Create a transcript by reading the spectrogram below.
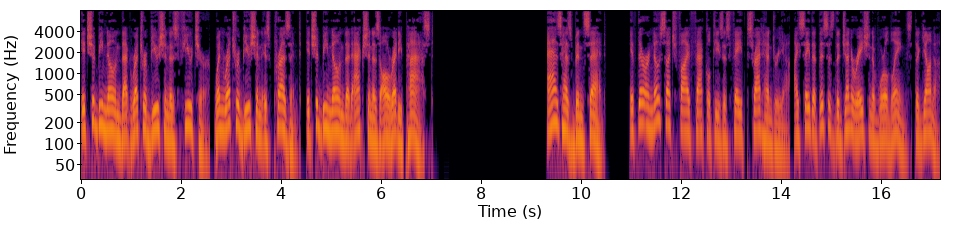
it should be known that retribution is future, when retribution is present, it should be known that action is already past. As has been said, if there are no such five faculties as faith I say that this is the generation of worldlings the jnana.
